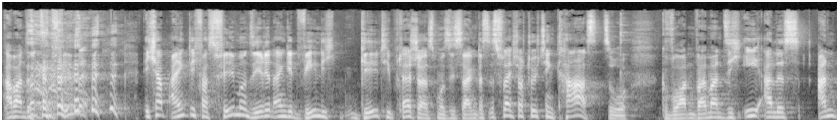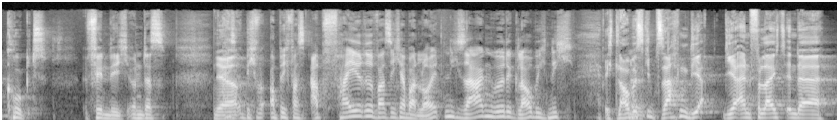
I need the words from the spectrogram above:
Aber ansonsten Filme, ich habe eigentlich, was Filme und Serien angeht, wenig Guilty Pleasures, muss ich sagen. Das ist vielleicht auch durch den Cast so geworden, weil man sich eh alles anguckt, finde ich. Und das, ja. ob, ich, ob ich was abfeiere, was ich aber Leuten nicht sagen würde, glaube ich nicht. Ich glaube, es gibt Sachen, die, die einen vielleicht in der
